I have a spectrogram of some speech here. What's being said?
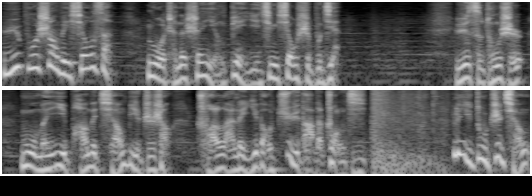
余波尚未消散，洛尘的身影便已经消失不见。与此同时，木门一旁的墙壁之上传来了一道巨大的撞击。力度之强，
